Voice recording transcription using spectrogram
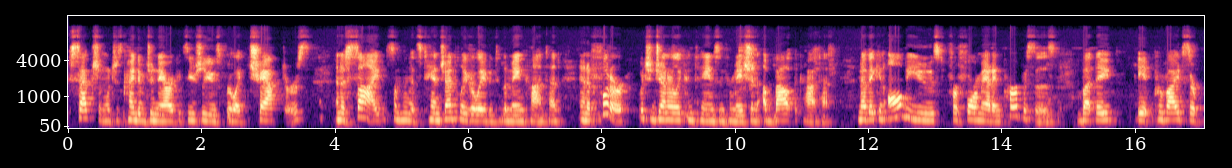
section, which is kind of generic. It's usually used for like chapters, and aside, something that's tangentially related to the main content, and a footer, which generally contains information about the content. Now they can all be used for formatting purposes, but they it provides their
